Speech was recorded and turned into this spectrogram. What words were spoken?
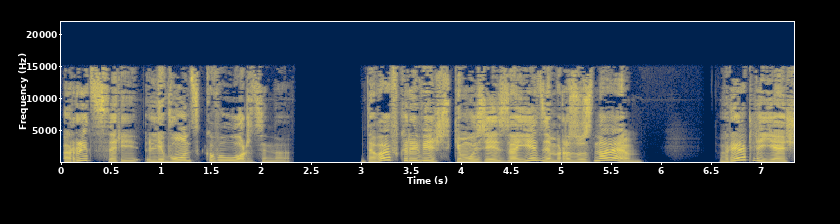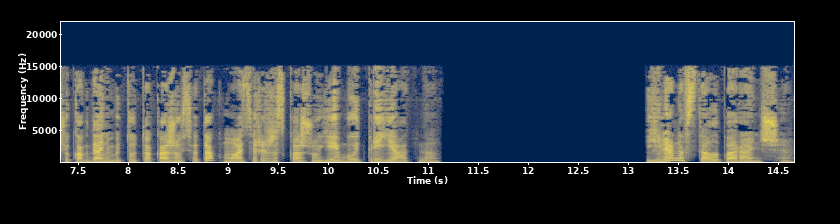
рыцарей Ливонского ордена. Давай в Краеведческий музей заедем, разузнаем, Вряд ли я еще когда-нибудь тут окажусь, а так матери же скажу, ей будет приятно. Елена встала пораньше.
